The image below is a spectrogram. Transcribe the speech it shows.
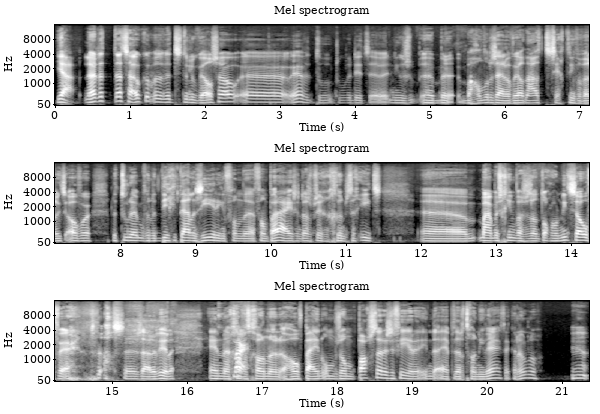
Ja, nou dat, dat zou ook. Het is natuurlijk wel zo. eh, hè, toen, we dit nieuws eh, be- behandelden, zeiden we wel. Nou, het zegt in ieder geval wel iets over de toeneming van de digitalisering van, van Parijs. En dat is op zich een gunstig iets. Ehm, maar misschien was het dan toch nog niet zo ver als ze zouden willen. En eh, gaf Maar- het gewoon een hoofdpijn om zo'n pas te reserveren in de app. Dat het gewoon niet werkt. Dat kan ook nog. Ja.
